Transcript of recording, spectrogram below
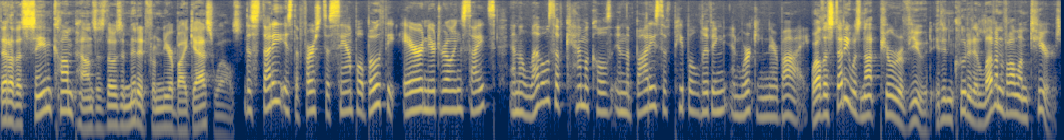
that are the same compounds as those emitted from nearby gas wells. The study is the first to sample both the air near drilling sites and the levels of chemicals in the bodies of people living and working nearby. While the study was not peer reviewed, it included 11 volunteers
